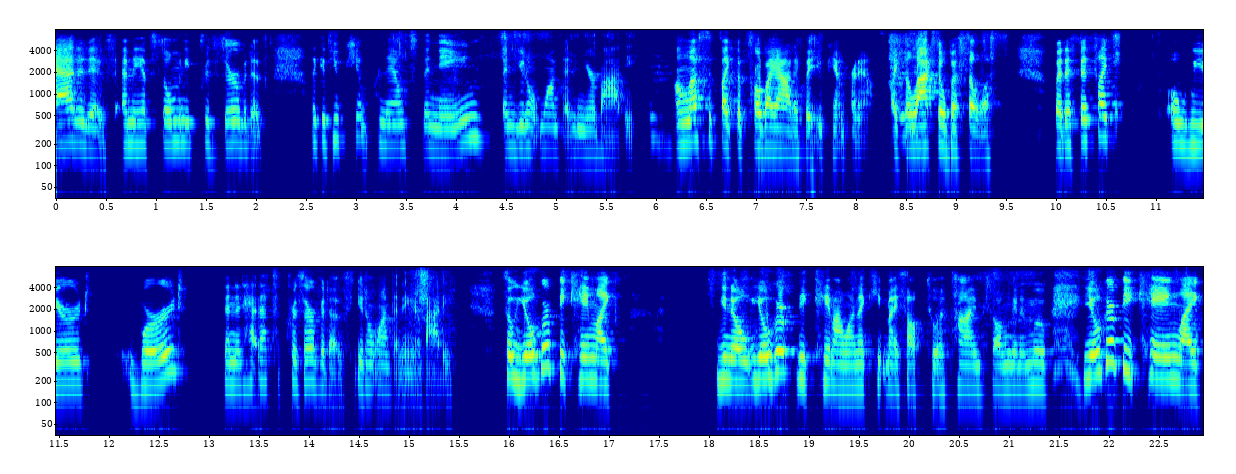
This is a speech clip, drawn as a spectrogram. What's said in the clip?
additives and they have so many preservatives. Like if you can't pronounce the name, then you don't want that in your body mm-hmm. unless it's like the probiotic that you can't pronounce, like the mm-hmm. lactobacillus. But if it's like a weird word, then it ha- that's a preservative. You don't want that in your body. So yogurt became like you know, yogurt became, I want to keep myself to a time, so I'm going to move. Yogurt became like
